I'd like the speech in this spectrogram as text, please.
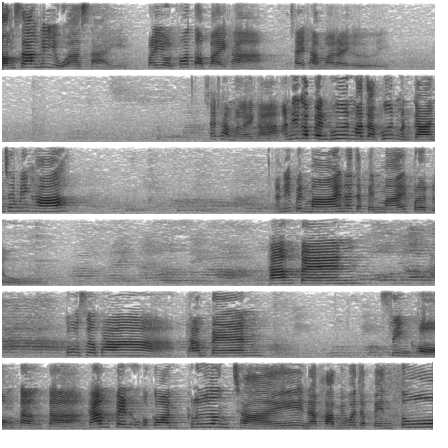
2 สร้างที่อยู่อาศัย ประโยชน์ข้อต่อไปค่ะ ใช้ทำอะไรเอ่ย ใช้ทำอะไรคะ อันนี้ก็เป็นพืชมาจากพืชเหมือนกันใช่ไหมคะ อันนี้เป็นไม้น่าจะเป็นไม้ประดู่ทำเป็นตู้เสื้อผ้าทำเป็นสิ่งของต่างๆทำเป็นอุปกรณ์เครื่องใช้นะคะ ไม่ว่าจะเป็นตู้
